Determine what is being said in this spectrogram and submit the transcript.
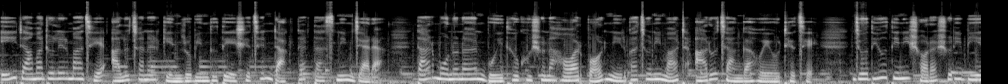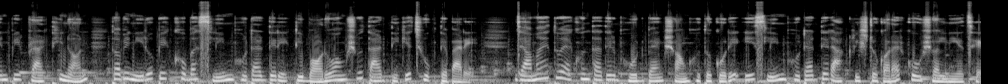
এই ডামাডোলের মাঝে আলোচনার কেন্দ্রবিন্দুতে এসেছেন ডাক্তার তাসনিম যারা তার মনোনয়ন বৈধ ঘোষণা হওয়ার পর নির্বাচনী মাঠ আরও চাঙ্গা হয়ে উঠেছে। যদিও তিনি সরাসরি বিএনপির প্রার্থী নন, তবে নিরপেক্ষ বা স্লিম ভোটারদের একটি বড় অংশ তার দিকে ঝুঁকতে পারে। জামায়াতও এখন তাদের ভোট ব্যাংক সংহত করে এই স্লিম ভোটারদের আকৃষ্ট করার কৌশল নিয়েছে।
